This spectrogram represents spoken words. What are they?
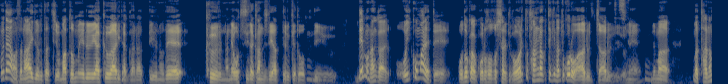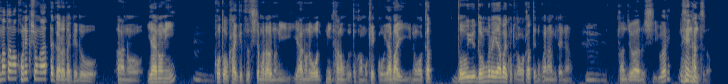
普段はそのアイドルたちをまとめる役割だからっていうので、クールなね、落ち着いた感じでやってるけどっていう。でもなんか、追い込まれて、小戸川を殺そうとしたりとか、割と短絡的なところはあるっちゃあるよね。うんで、まあ、まあ、たまたまコネクションがあったからだけど、あの、矢野に、うんことを解決してもらうのに、矢野に頼むとかも結構やばいの分かっ、どういう、どんぐらいやばいことが分かってんのかなみたいなうん。感じはあるし、割、ね、なんつうの、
